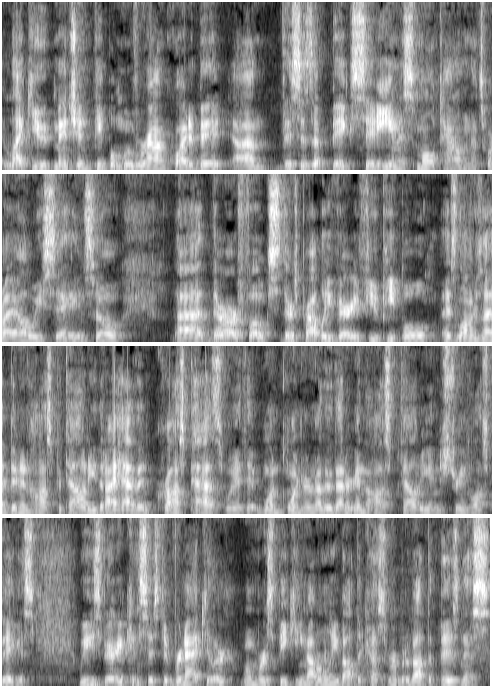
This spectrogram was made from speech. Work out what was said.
like you mentioned, people move around quite a bit. Um, this is a big city in a small town. That's what I always say. And so uh, there are folks, there's probably very few people, as long as I've been in hospitality, that I haven't crossed paths with at one point or another that are in the hospitality industry in Las Vegas. We use very consistent vernacular when we're speaking not only about the customer, but about the business.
